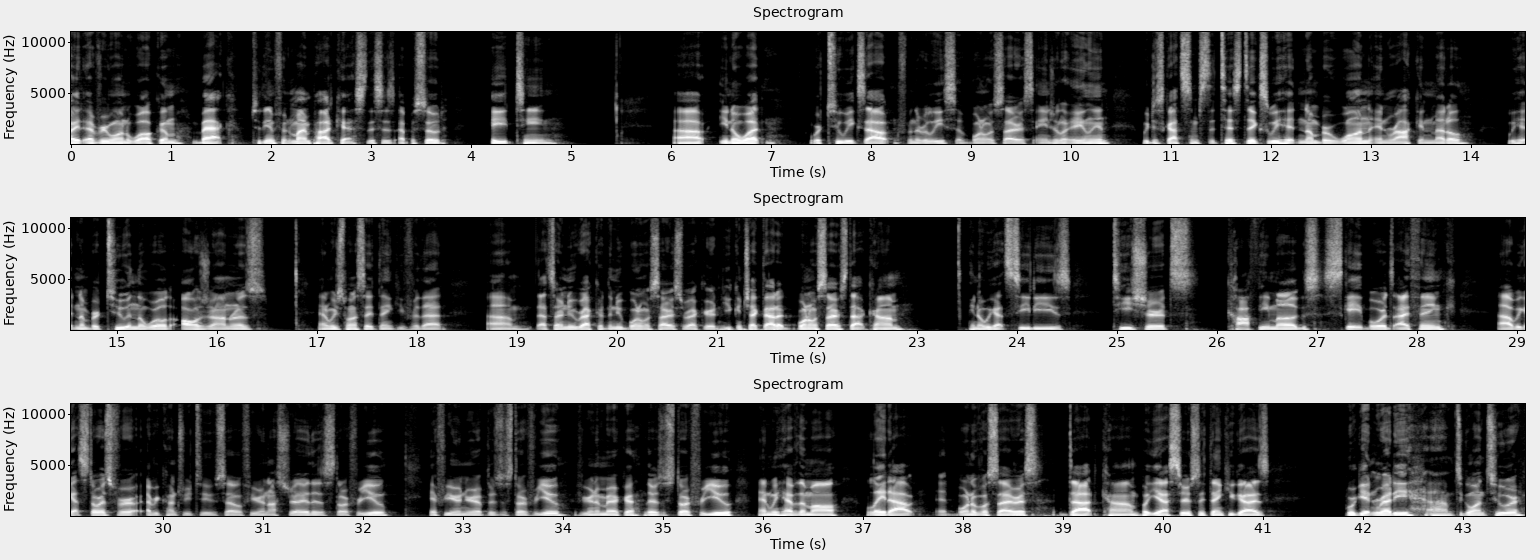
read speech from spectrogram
Right, everyone, welcome back to the Infinite Mind Podcast. This is episode 18. Uh, you know what? We're two weeks out from the release of Born of Osiris, Angel or Alien. We just got some statistics. We hit number one in rock and metal. We hit number two in the world, all genres. And we just want to say thank you for that. Um, that's our new record, the new Born of Osiris record. You can check that out at bornofosiris.com. You know, we got CDs, t shirts, coffee mugs, skateboards, I think. Uh, we got stores for every country too. So if you're in Australia, there's a store for you. If you're in Europe, there's a store for you. If you're in America, there's a store for you. And we have them all laid out at bornofosiris.com. But yeah, seriously, thank you guys. We're getting ready um, to go on tour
